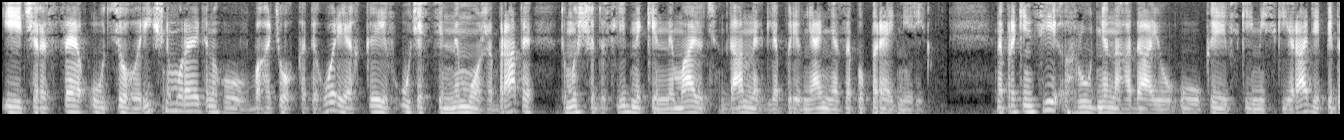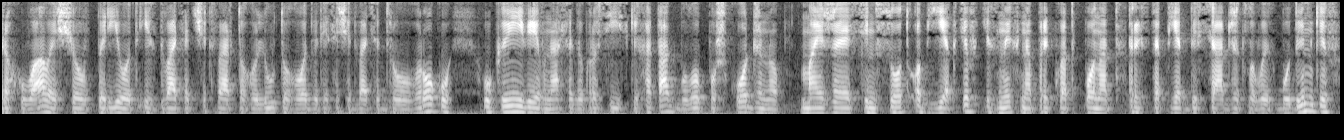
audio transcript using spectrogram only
і через це у цьогорічному рейтингу в багатьох категоріях Київ участі не може брати, тому що дослідники не мають даних для порівняння за попередній рік. Наприкінці грудня нагадаю, у Київській міській раді підрахували, що в період із 24 лютого 2022 року у Києві внаслідок російських атак було пошкоджено майже 700 об'єктів. Із них, наприклад, понад 350 житлових будинків,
